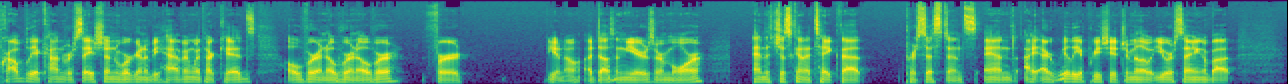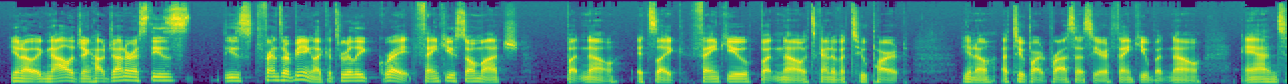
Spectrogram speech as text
probably a conversation we're going to be having with our kids over and over and over for, you know, a dozen years or more. And it's just going to take that persistence. And I, I really appreciate, Jamila, what you were saying about, you know, acknowledging how generous these these friends are being. Like, it's really great. Thank you so much. But no, it's like, thank you, but no. It's kind of a two part, you know, a two part process here. Thank you, but no. And,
